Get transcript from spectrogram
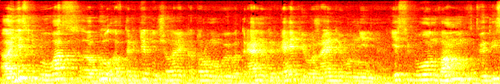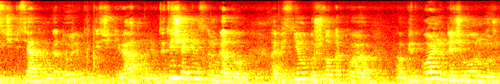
а если бы у вас э, был авторитетный человек, которому вы вот реально доверяете и уважаете его мнение, если бы он вам в 2010 году или в 2009 или в 2011 году объяснил бы, что такое э, биткоин и для чего он нужен,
